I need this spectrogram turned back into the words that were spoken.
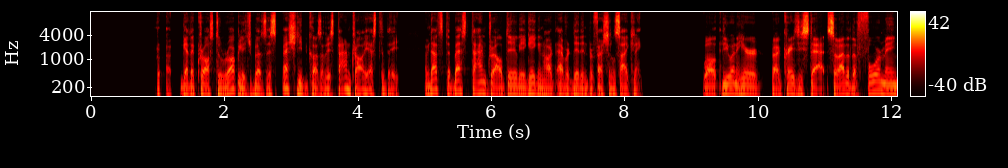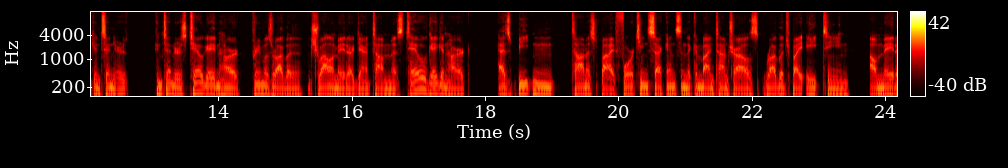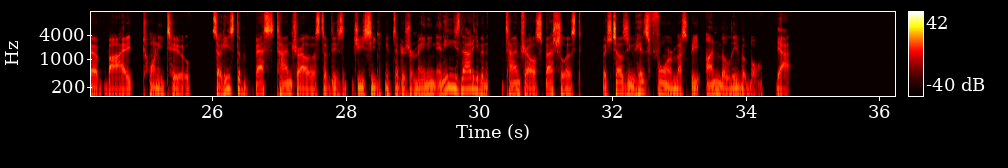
uh, get across to Roglic, but especially because of his time trial yesterday. I mean, that's the best time trial Tao Geoghegan Hart ever did in professional cycling. Well, do you want to hear a crazy stat? So out of the four main contenders, contenders, Tao Geoghegan Hart, Primoz Roglic, Almeida, Geraint Thomas, Tao Geoghegan Hart has beaten Thomas by 14 seconds in the combined time trials, Roglic by 18, Almeida by 22. So he's the best time trialist of these GC contenders remaining, and he's not even a time trial specialist, which tells you his form must be unbelievable. Yeah.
